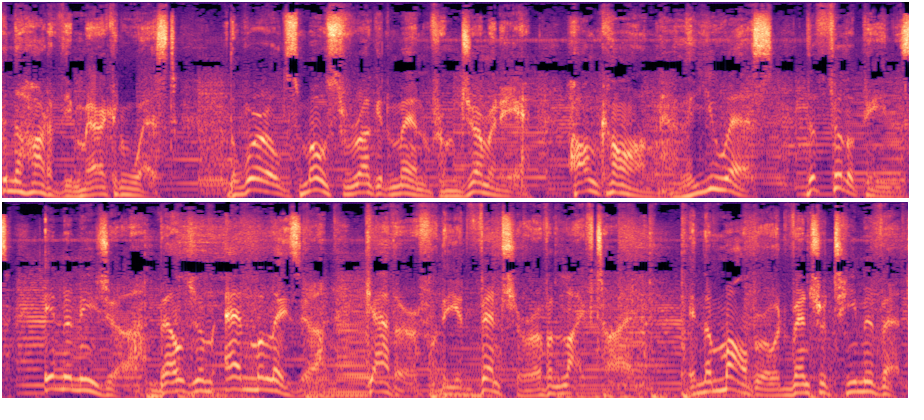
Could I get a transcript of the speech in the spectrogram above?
Deep in the heart of the American West, the world's most rugged men from Germany, Hong Kong, the US, the Philippines, Indonesia, Belgium, and Malaysia gather for the adventure of a lifetime in the Marlboro Adventure Team event.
